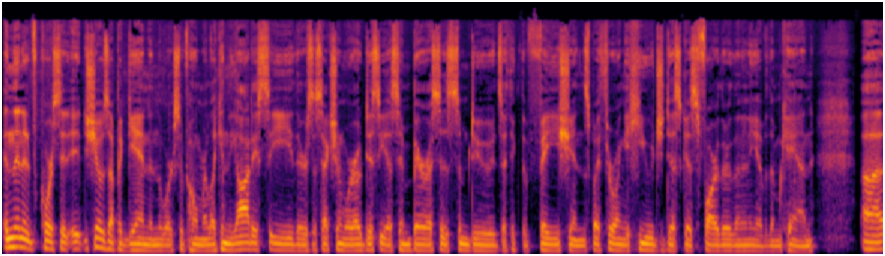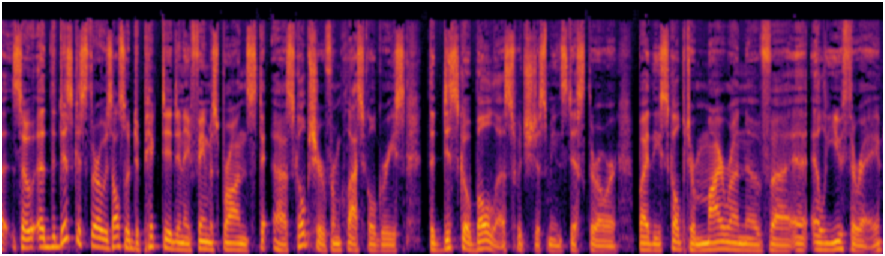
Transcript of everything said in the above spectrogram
And then, of course, it, it shows up again in the works of Homer. Like in the Odyssey, there's a section where Odysseus embarrasses some dudes, I think the Phaeacians, by throwing a huge discus farther than any of them can. Uh, so uh, the discus throw is also depicted in a famous bronze st- uh, sculpture from classical Greece, the Discobolus, which just means disc thrower, by the sculptor Myron of uh, Eleutherae.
